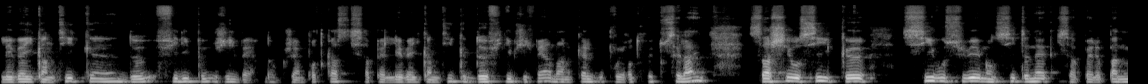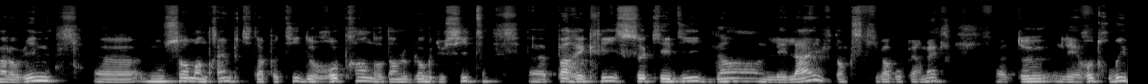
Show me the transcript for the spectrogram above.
L'éveil quantique de Philippe Gilbert. Donc j'ai un podcast qui s'appelle L'éveil quantique de Philippe Gilbert dans lequel vous pouvez retrouver tous ces lives. Sachez aussi que si vous suivez mon site net qui s'appelle Panmalovin, euh, nous sommes en train petit à petit de reprendre dans le blog du site euh, par écrit ce qui est dit dans les lives, donc ce qui va vous permettre euh, de les retrouver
